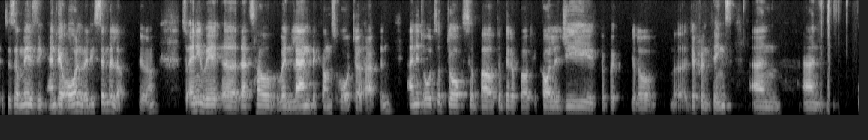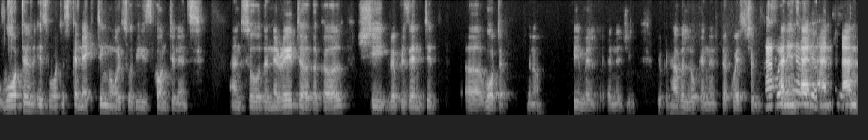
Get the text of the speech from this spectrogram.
It is amazing. And they're all very similar, you know. So anyway, uh, that's how when land becomes water happen. And it also talks about a bit about ecology, you know, different things. And, and water is what is connecting also these continents. And so the narrator, the girl, she represented uh, water, you know, female energy you can have a look and the question. And, in, and, and, and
